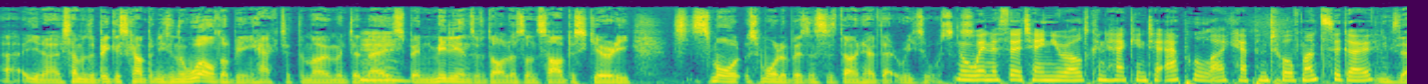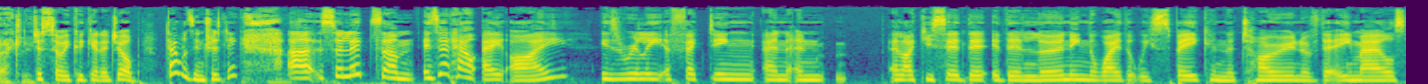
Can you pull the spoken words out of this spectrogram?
Uh, you know, some of the biggest companies in the world are being hacked at the moment, and mm. they spend millions of dollars on cybersecurity. Small, smaller businesses don't have that resources. Well, when a 13-year-old can hack into Apple, like happened 12 months ago, exactly, just so he could get a job. That was interesting. Uh, so let's. Um, is that how AI is really affecting and and like you said, they're, they're learning the way that we speak and the tone of the emails.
